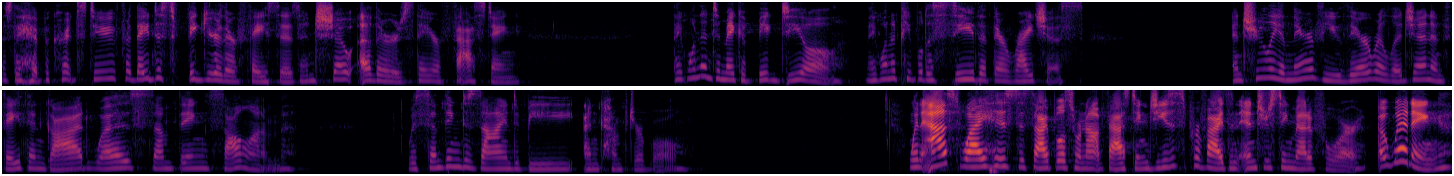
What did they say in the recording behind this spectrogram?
as the hypocrites do, for they disfigure their faces and show others they are fasting. They wanted to make a big deal. They wanted people to see that they're righteous. And truly, in their view, their religion and faith in God was something solemn, was something designed to be uncomfortable. When asked why his disciples were not fasting, Jesus provides an interesting metaphor a wedding.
